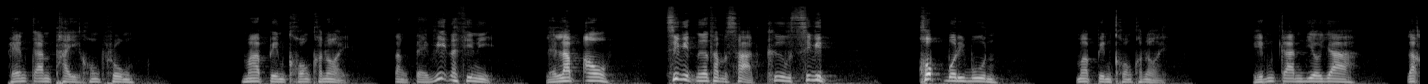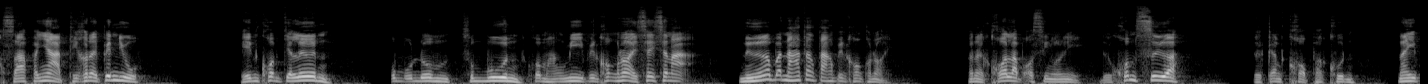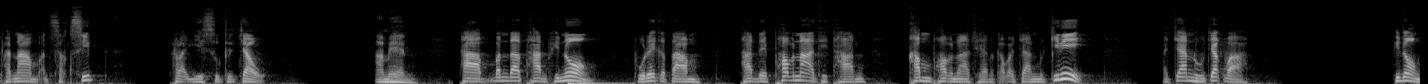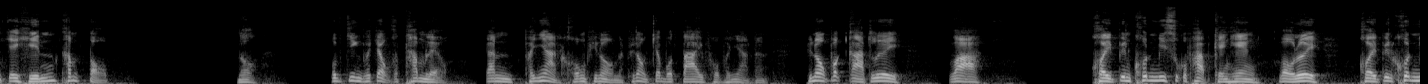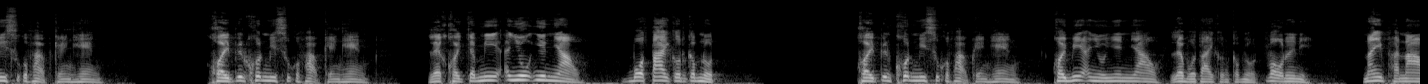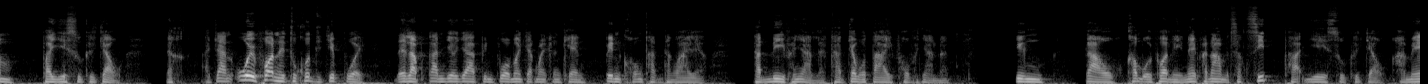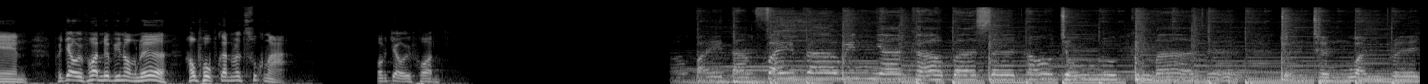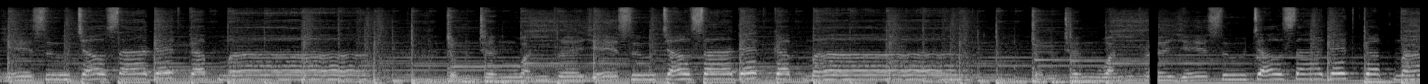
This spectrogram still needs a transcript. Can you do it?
แผนการไทยของพระองค์มาเป็นของขน้อยตั้งแต่วินาทีนี้และรับเอา ชีวิตเนื้อธรรมศาสตร์คือชีวิตครบบริบูรณ์มาเป็นของขน้อย เห็นการเยียวยารักษาพยาธิที่เขาได้เป็นอยู่ เห็นความเจริญความอุดม สมบูรณ์ ความหังมีเป็นของขน้อยไสสนะเหนือปัญหาต่าง ๆ เป็นของขน้อยขน้อยขอรับเอาสิ่งเหล่านี้โดยความเชื่อโดยการขอบพระคุณในพระนามอันศักดิ์สิทธิ์พระเยซูคริสต์เจ้า อาเมน ถ้าบรรดาทานพี่น้อง ผู้ใดก็ตาม ท่านได้ภาวนาอธิษฐานคำภาวนาแทนกับอาจารย์เมื่อกี้นี้อาจารย์รู้จักว่า พี่น้องจะเห็นคำตอบเนาะผมจริงพระเจ้าก็ทำแล้วกันพญาติของพี่น้องน่ะพี่น้องจะบ่ตายเพราะพญาตินั้น พี่น้องประกาศเลยว่าข่อยเป็นคนมีสุขภาพแข็งแรงเว้าเลยข่อยเป็นคนมีสุขภาพแข็งแรงข่อยเป็นคนมีสุขภาพแข็งแรงและข่อยจะมีอายุยืนยาวบ่ตายก่อนกำหนด ข่อยเป็นคนมีสุขภาพแข็งแรงข่อยมีอายุยืนยาว และบ่ตายก่อนกำหนดว้าเลยนี่ ในพระนามพระเยซูคริสต์เจ้าอาจารย์อวยพรให้ทุกคนที่เจ็บป่วย ได้รับการเยียวยาเป็นปัวมาจากไม้กางแขนเป็นของท่านทั้งหลายแล้วท่านดีพญานและท่านจะบ่ตายพราะพญานนั้น จึงกล่าวคำอวยพรนี้ในพระนามศักดิ์สิทธิ์พระเยซูคริสต์เจ้าอาเมน พระเจ้าอวยพรเด้อพี่น้องเด้อเฮาพบกันวันศุกร์หน้าพระเจ้าอวยพรไปตามไฟพระาณข่าวประเสริฐเฮาจงลุกขึ้นมาเถิดจนถึงวันพระเยซูเจ้าสาเด็จกลับมา จนถึงวันพระเยซูเจ้าสาเด็จกลับมา จนถึงวันพระเยซูเจ้าสาเด็จกลับมา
